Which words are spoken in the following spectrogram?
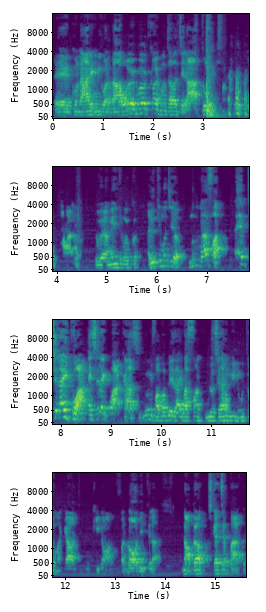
eh, con Ale che mi guardavo, eh, come mangiava il gelato, e. Dove veramente all'ultimo giro uno mi fa? Eh, ce l'hai qua e ce l'hai qua cazzo. Lui mi fa vabbè dai vaffanculo ce l'hai un minuto mancava tipo un chilometro fa goditela. No però scherzi a parte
